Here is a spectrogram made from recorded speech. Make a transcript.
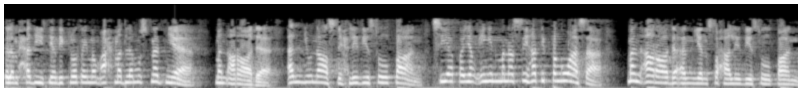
dalam hadis yang dikeluarkan Imam Ahmad dalam musnadnya, Man arada an yunasih lidhi sultan. Siapa yang ingin menasihati penguasa, Man arada an yansuha lidhi sultan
